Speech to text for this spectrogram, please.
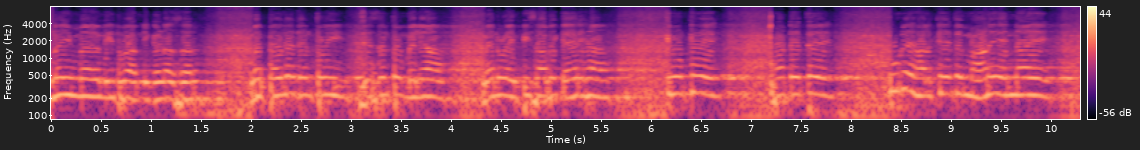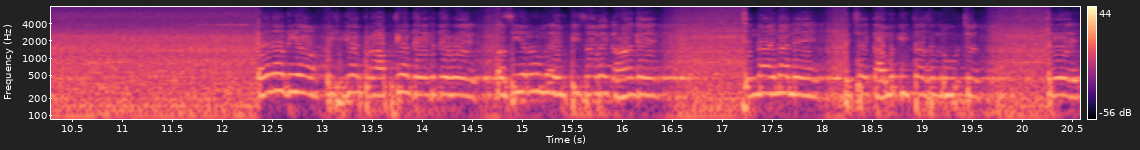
ਨਹੀਂ, ਮੈਂ ਉਮੀਦਵਾਰ ਨਹੀਂ ਕਹਿਣਾ, ਸਰ। ਮੈਂ ਪਹਿਲੇ ਦਿਨ ਤੋਂ ਹੀ, ਜਿਸ ਦਿਨ ਤੋਂ ਮਿਲਿਆ, ਮੈਨੂੰ ਐਮਪੀ ਸਾਹਿਬ ਇਹ ਕਹਿ ਰਿਹਾ, ਕਿਉਂਕਿ ਤੁਹਾਡੇ ਤੇ ਪੂਰੇ ਹਲਕੇ ਤੇ ਮਾਣੇ ਇੰਨਾ ਏ ਇਹਨਾਂ ਦੀਆਂ ਪਿਛਲੀਆਂ ਪ੍ਰਾਪਤੀਆਂ ਦੇਖਦੇ ਹੋਏ ਅਸੀਂ ਇਹਨਾਂ ਨੂੰ ਐਮਪੀ ਸਾਹਿਬ ਇਹ ਕਹਾਂਗੇ, ਜਿੰਨਾ ਇਹਨਾਂ ਨੇ ਪਿੱਛੇ ਕੰਮ ਕੀਤਾ ਸੰਗਰੂਰ 'ਚ, ਤੇ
